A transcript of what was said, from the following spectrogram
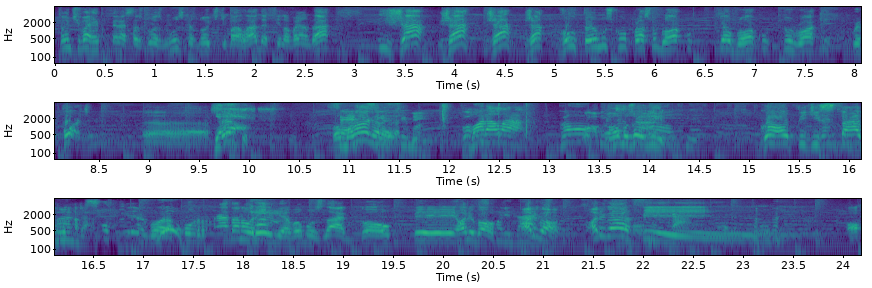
Então a gente vai recuperar essas duas músicas, Noite de Balada, a fila vai andar, e já, já, já, já voltamos com o próximo bloco, que é o bloco do Rock Reporter. Ah, Yeah. Certo? Vamos lá, galera? Bora lá! Golpe! Vamos ouvir. golpe. Golpe de Grande Estado. banda. Agora, porrada na orelha. Vamos lá, golpe. Olha o golpe. Olha o golpe. Olha o golpe. Ó.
